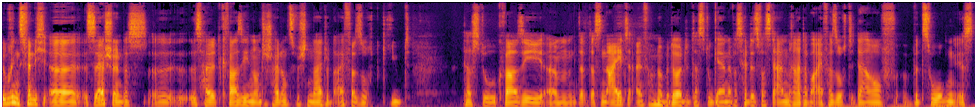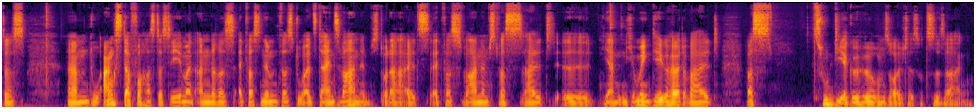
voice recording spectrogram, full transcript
übrigens finde ich äh, sehr schön, dass äh, es halt quasi eine Unterscheidung zwischen Neid und Eifersucht gibt dass du quasi, ähm, das Neid einfach nur bedeutet, dass du gerne was hättest, was der andere hat, aber Eifersucht darauf bezogen ist, dass ähm, du Angst davor hast, dass dir jemand anderes etwas nimmt, was du als deins wahrnimmst oder als etwas wahrnimmst, was halt äh, ja nicht unbedingt dir gehört, aber halt was zu dir gehören sollte, sozusagen.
